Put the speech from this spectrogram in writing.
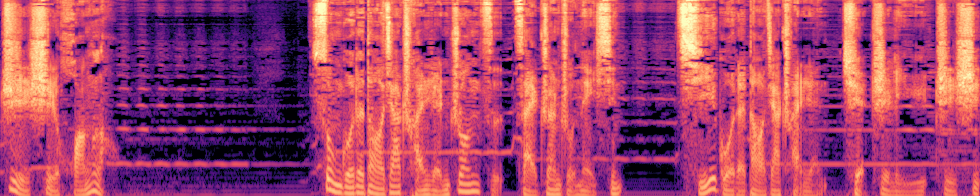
治世黄老。宋国的道家传人庄子在专注内心，齐国的道家传人却致力于治世。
